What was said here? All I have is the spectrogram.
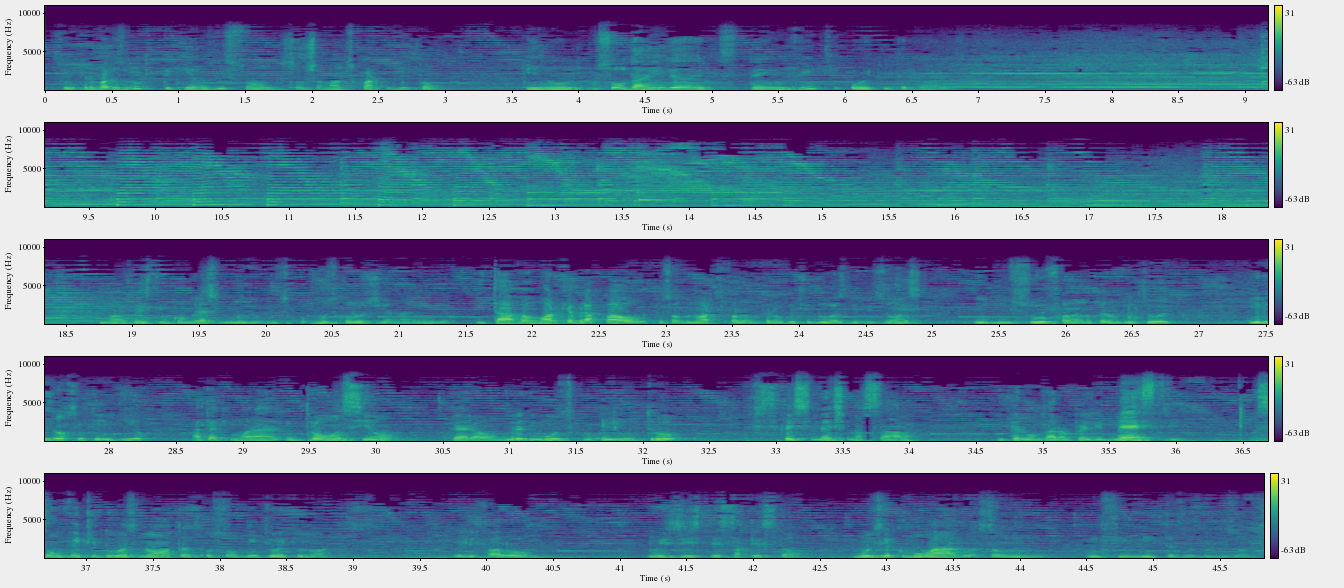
São intervalos muito pequenos de som, são chamados quartos de tom. E no sul da Índia eles têm 28 intervalos. Uma vez tem um congresso de musicologia na Índia e estava o maior quebra-pau, o pessoal do norte falando que eram 22 divisões e o do sul falando que eram 28. E eles não se entendiam, até que uma entrou um ancião, que era um grande músico, ele entrou, se fez silêncio na sala e perguntaram para ele, mestre, são 22 notas ou são 28 notas? Ele falou, não existe essa questão. Música é como água, são infinitas as divisões.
